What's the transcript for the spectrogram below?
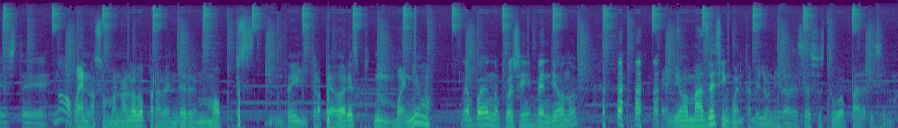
este... No, bueno, su monólogo para vender mops y trapeadores, pues, buenísimo. Ah, bueno, pues sí, vendió, ¿no? vendió más de 50 mil unidades, eso estuvo padrísimo.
